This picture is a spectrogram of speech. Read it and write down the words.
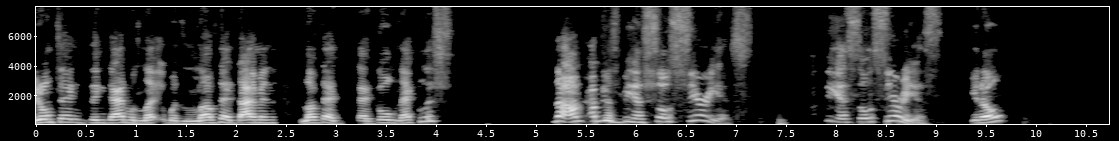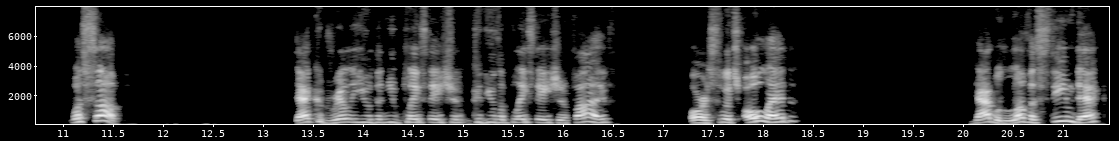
You don't think, think dad would le- would love that diamond, love that, that gold necklace? No, I'm, I'm just being so serious. I'm being so serious, you know? What's up? Dad could really use a new PlayStation, could use a PlayStation 5 or a Switch OLED. Dad would love a Steam Deck.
